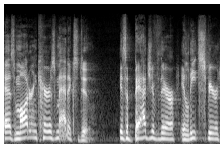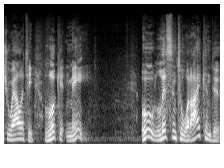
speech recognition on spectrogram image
as modern charismatics do, is a badge of their elite spirituality. Look at me. Ooh, listen to what I can do.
